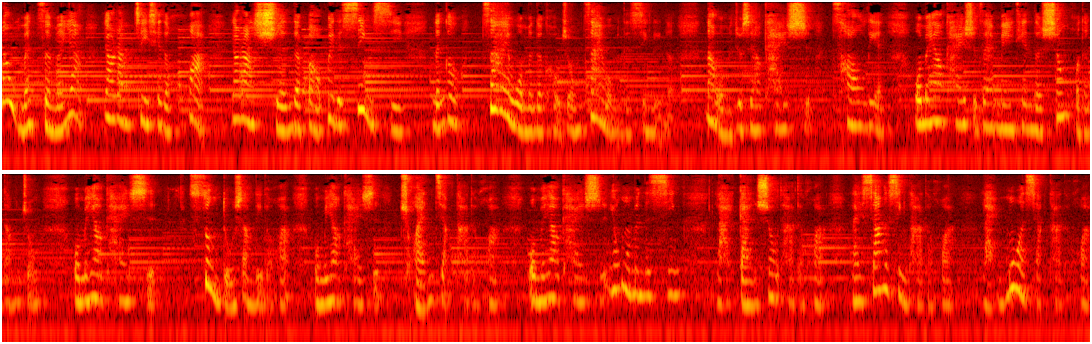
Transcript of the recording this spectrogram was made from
那我们怎么样要让这些的话，要让神的宝贵的信息能够在我们的口中，在我们的心里呢？那我们就是要开始操练，我们要开始在每天的生活的当中，我们要开始诵读上帝的话，我们要开始传讲他的话，我们要开始用我们的心来感受他的话，来相信他的话，来默想他的话。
